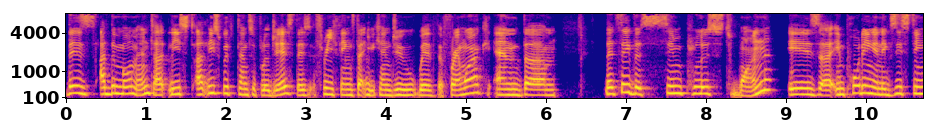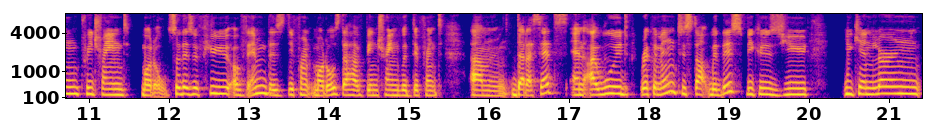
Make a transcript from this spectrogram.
there's at the moment, at least at least with TensorFlow.js, there's three things that you can do with the framework, and um, Let's say the simplest one is uh, importing an existing pre-trained model. So there's a few of them. There's different models that have been trained with different um, data sets. And I would recommend to start with this because you, you can learn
